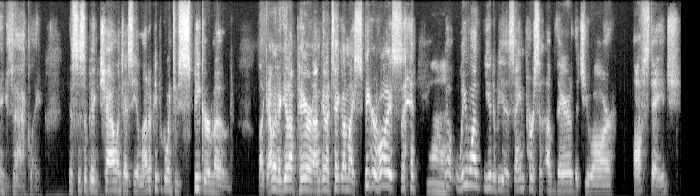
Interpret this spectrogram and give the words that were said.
Exactly. This is a big challenge. I see a lot of people go into speaker mode like I'm going to get up here and I'm going to take on my speaker voice. Wow. no, we want you to be the same person up there that you are off stage,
